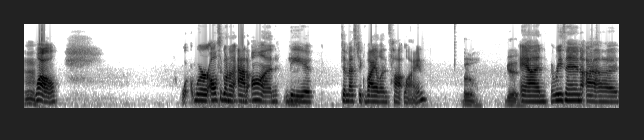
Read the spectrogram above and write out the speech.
Mm. Well, we're also going to add on the domestic violence hotline. Boom. Good. And the reason uh,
